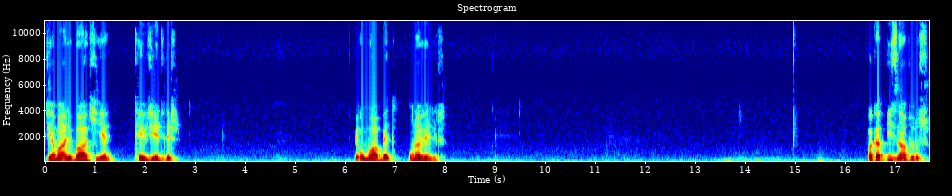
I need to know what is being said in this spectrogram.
cemal bakiye tevcih edilir. Ve o muhabbet ona verilir. Fakat biz ne yapıyoruz?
